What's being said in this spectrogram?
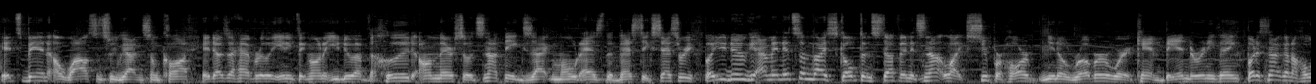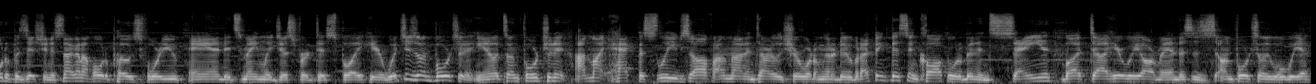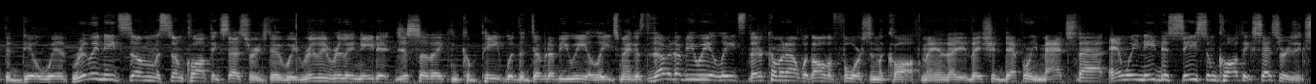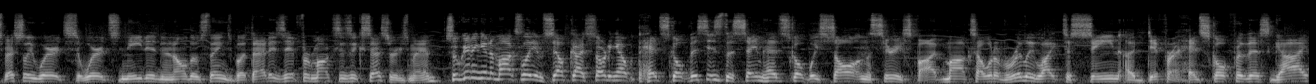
It's been a while since we've gotten some cloth. It doesn't have really anything on it. You do have the hood on there, so it's not the exact mold as the vest accessory, but you do, I mean, it's some nice sculpting stuff, and it's not like super hard, you know, rubber where it can't bend or anything, but it's not going to hold a position. It's not going to hold a pose for you, and it's mainly just for display here, which is unfortunate. You know, it's unfortunate. I might hack the sleeves off. I'm not entirely sure what I'm going to do, but I think this in cloth would have been insane, but uh, here we are, man. This is unfortunately what we have to deal with. Really need some, some cloth accessories, dude. We really, really need it just so they can compete with the WWE Elites, man. Because the WWE Elites, they're coming out with all the force in the cloth, man. They, they should definitely match that. And we need to see some cloth accessories, especially where it's where it's needed and all those things. But that is it for Mox's accessories, man. So getting into Moxley himself, guys, starting out with the head sculpt. This is the same head sculpt we saw in the Series 5 Mox. I would have really liked to seen a different head sculpt for this guy.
